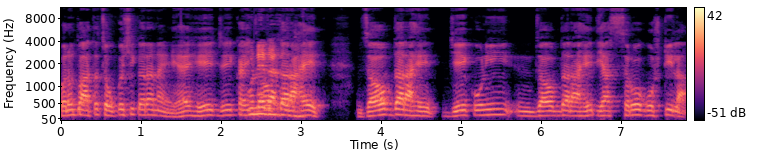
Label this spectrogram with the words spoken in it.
परंतु आता चौकशी करा नाही. ह्या हे जे काही जबाबदार. आहेत जबाबदार आहेत जे कोणी जबाबदार आहेत ह्या सर्व गोष्टीला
